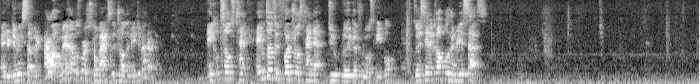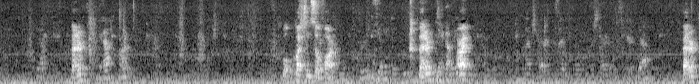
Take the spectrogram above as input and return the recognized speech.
and you're doing stuff like, oh man, that was worse, go back to the drill that made you better. Ankle tilts, tend, ankle tilts and foot drills tend to do really good for most people. So just hit a couple and then reassess. Better? Yeah. All right. Cool. Questions so far? Better? Yeah. All right. Much better, because I, when we first started, I was. Yeah. Better?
